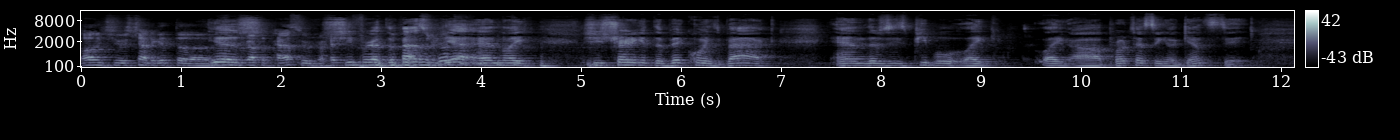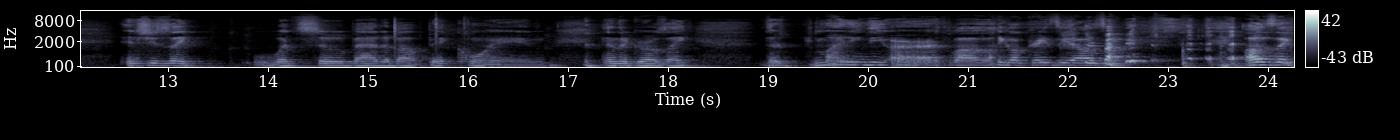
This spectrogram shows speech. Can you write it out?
oh, and she was trying to get the. Yes. She forgot the password, right? she forgot the password, yeah, and like she's trying to get the bitcoins back, and there's these people like like uh protesting against it, and she's like, "What's so bad about Bitcoin?" And the girl's like. They're mining the earth, blah, like all crazy. I was like, I was like,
